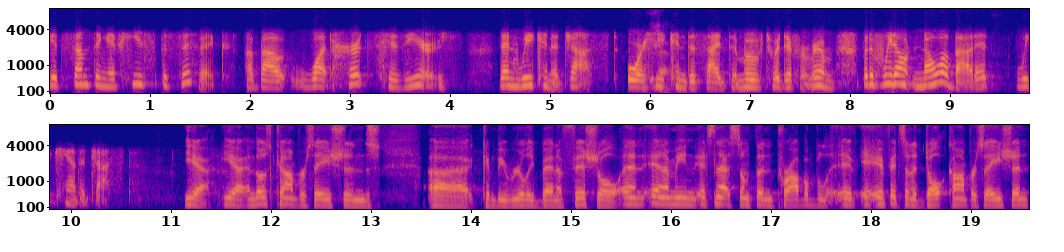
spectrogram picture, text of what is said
it's something, if he's specific about what hurts his ears, then we can adjust or he Yeah. can decide to move to a different room. But if we don't know about it, we can't adjust. Yeah, yeah, and those conversations uh, can be really beneficial. And and I mean, it's not something probably if, if it's an adult conversation,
